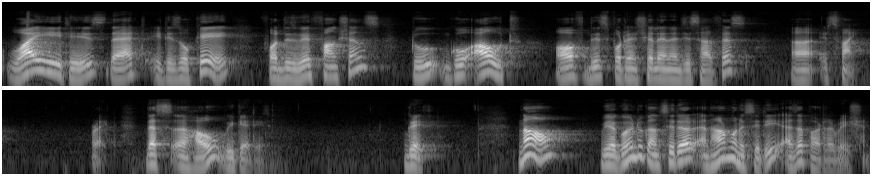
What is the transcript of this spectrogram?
why it is that it is okay for these wave functions to go out of this potential energy surface uh, it is fine right that is uh, how we get it great. Now we are going to consider anharmonicity as a perturbation.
